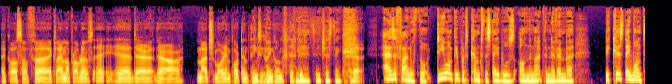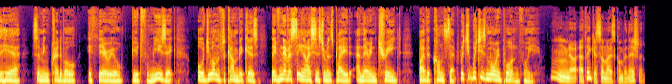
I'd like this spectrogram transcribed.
because of uh, climate problems. there, there are much more important things going on. yeah, it's interesting. Yeah. As a final thought, do you want people to come to the stables on the 9th of November because they want to hear some incredible, ethereal, beautiful music? Or do you want them to come because they've never seen ice instruments played and they're intrigued by the concept? Which, which is more important for you? Hmm, no, I think it's a nice combination.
